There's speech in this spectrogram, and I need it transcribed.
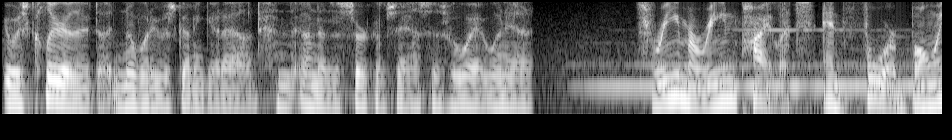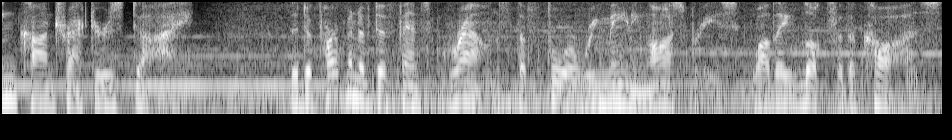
It was clear that uh, nobody was going to get out under the circumstances, the way it went in. Three Marine pilots and four Boeing contractors die. The Department of Defense grounds the four remaining Ospreys while they look for the cause.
